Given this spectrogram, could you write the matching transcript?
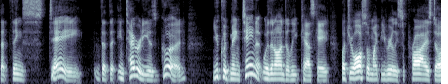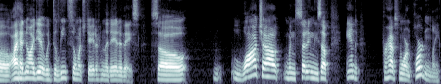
that things stay, that the integrity is good. You could maintain it with an on-delete cascade, but you also might be really surprised. Oh, I had no idea it would delete so much data from the database. So watch out when setting these up. And perhaps more importantly,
